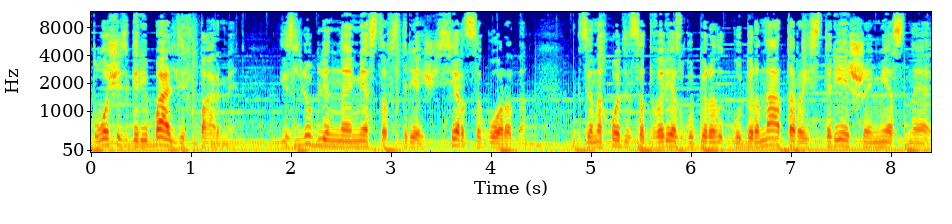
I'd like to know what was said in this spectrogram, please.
Площадь Гарибальди в Парме – излюбленное место встреч, сердце города, где находится дворец губернатора и старейшие местные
